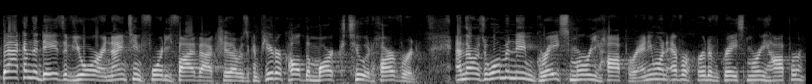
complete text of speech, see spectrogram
Back in the days of yore, in 1945 actually, there was a computer called the Mark II at Harvard. And there was a woman named Grace Murray Hopper. Anyone ever heard of Grace Murray Hopper?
